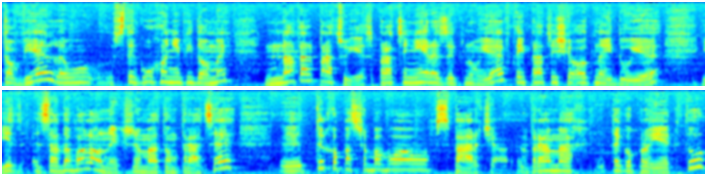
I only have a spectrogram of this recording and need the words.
to wielu z tych głuchoniewidomych nadal pracuje, z pracy nie rezygnuje, w tej pracy się odnajduje, jest zadowolonych, że ma tą pracę, tylko potrzebowało wsparcia. W ramach tego projektu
